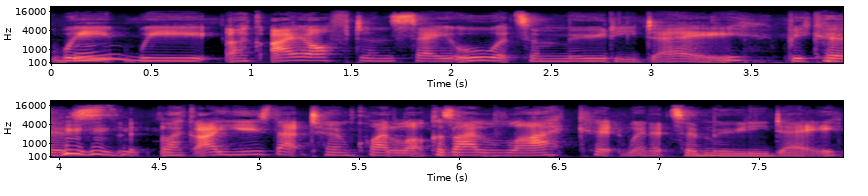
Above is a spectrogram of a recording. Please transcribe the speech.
we we like I often say, "Oh, it's a moody day," because like I use that term quite a lot because I like it when it's a moody day.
